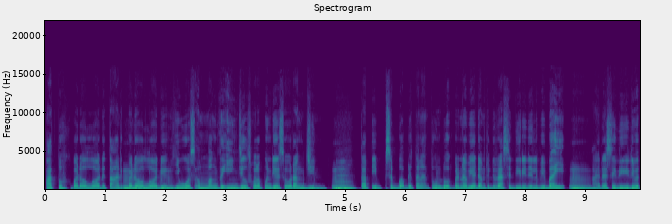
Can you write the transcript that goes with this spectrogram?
patuh kepada Allah, dia taat kepada Mhm, Allah, dia mhm. he was among the angels walaupun dia seorang jin. Mm. Tapi sebab dia tak nak tunduk kepada Nabi Adam tu, dia rasa diri dia lebih baik. Mm. Ha, dia rasa diri dia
